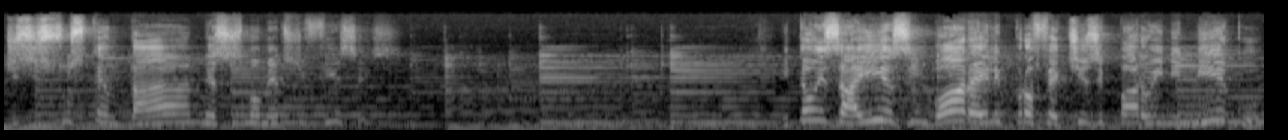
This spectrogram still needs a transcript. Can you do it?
de se sustentar nesses momentos difíceis. Então Isaías, embora ele profetize para o inimigo,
